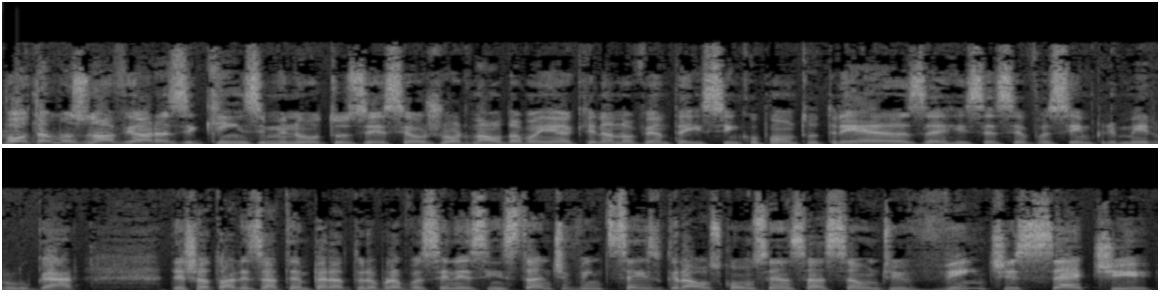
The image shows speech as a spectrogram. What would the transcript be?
Voltamos 9 horas e 15 minutos. Esse é o Jornal da Manhã aqui na 95.3. RCC você em primeiro lugar. Deixa eu atualizar a temperatura para você nesse instante: 26 graus com sensação de 27.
